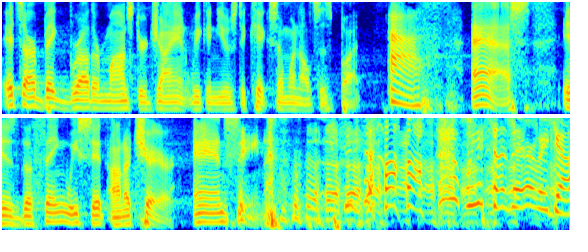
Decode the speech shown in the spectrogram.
It's our big brother monster giant we can use to kick someone else's butt. Ass. Ass is the thing we sit on a chair and scene. we, there we go.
